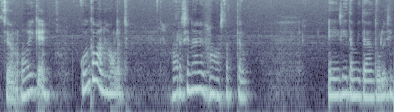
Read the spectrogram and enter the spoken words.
Se on oikein. Kuinka vanha olet? Varsinainen haastattelu. Ei siitä mitään tulisi.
